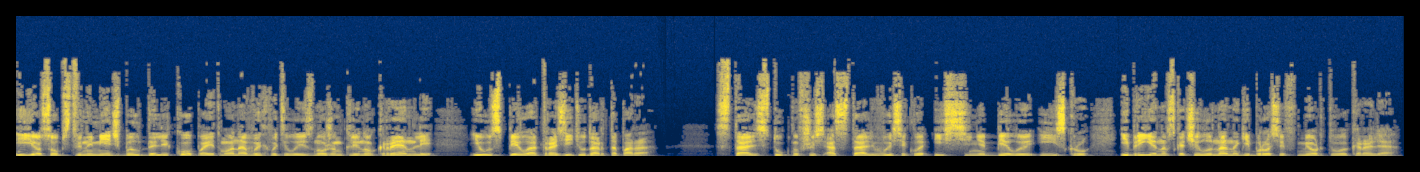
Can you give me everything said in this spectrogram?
Ее собственный меч был далеко, поэтому она выхватила из ножен клинок Ренли и успела отразить удар топора. Сталь, стукнувшись о сталь, высекла истиня белую искру, и Бриена вскочила на ноги, бросив мертвого короля.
